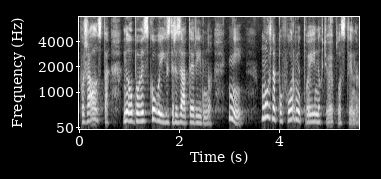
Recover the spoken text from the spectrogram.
Пожалуйста, не обов'язково їх зрізати рівно. Ні, можна по формі твоєї ногтєвої пластини.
